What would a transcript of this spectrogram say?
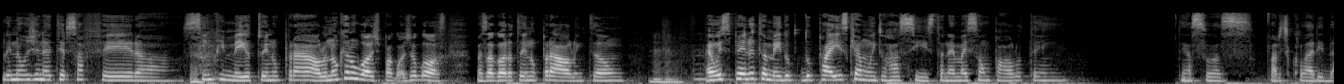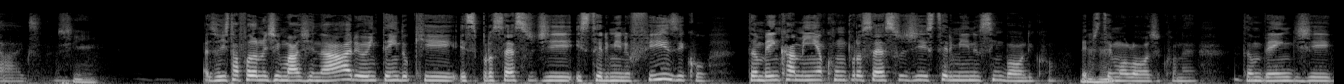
Falei, não, hoje não é terça-feira, cinco e meia, eu tô indo pra aula. Não que eu não goste de pagode, eu gosto. Mas agora eu tô indo pra aula, então... Uhum. É um espelho também do, do país que é muito racista, né? Mas São Paulo tem, tem as suas particularidades. Né? Sim a gente está falando de imaginário, eu entendo que esse processo de extermínio físico também caminha com um processo de extermínio simbólico, uhum. epistemológico, né? Também de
